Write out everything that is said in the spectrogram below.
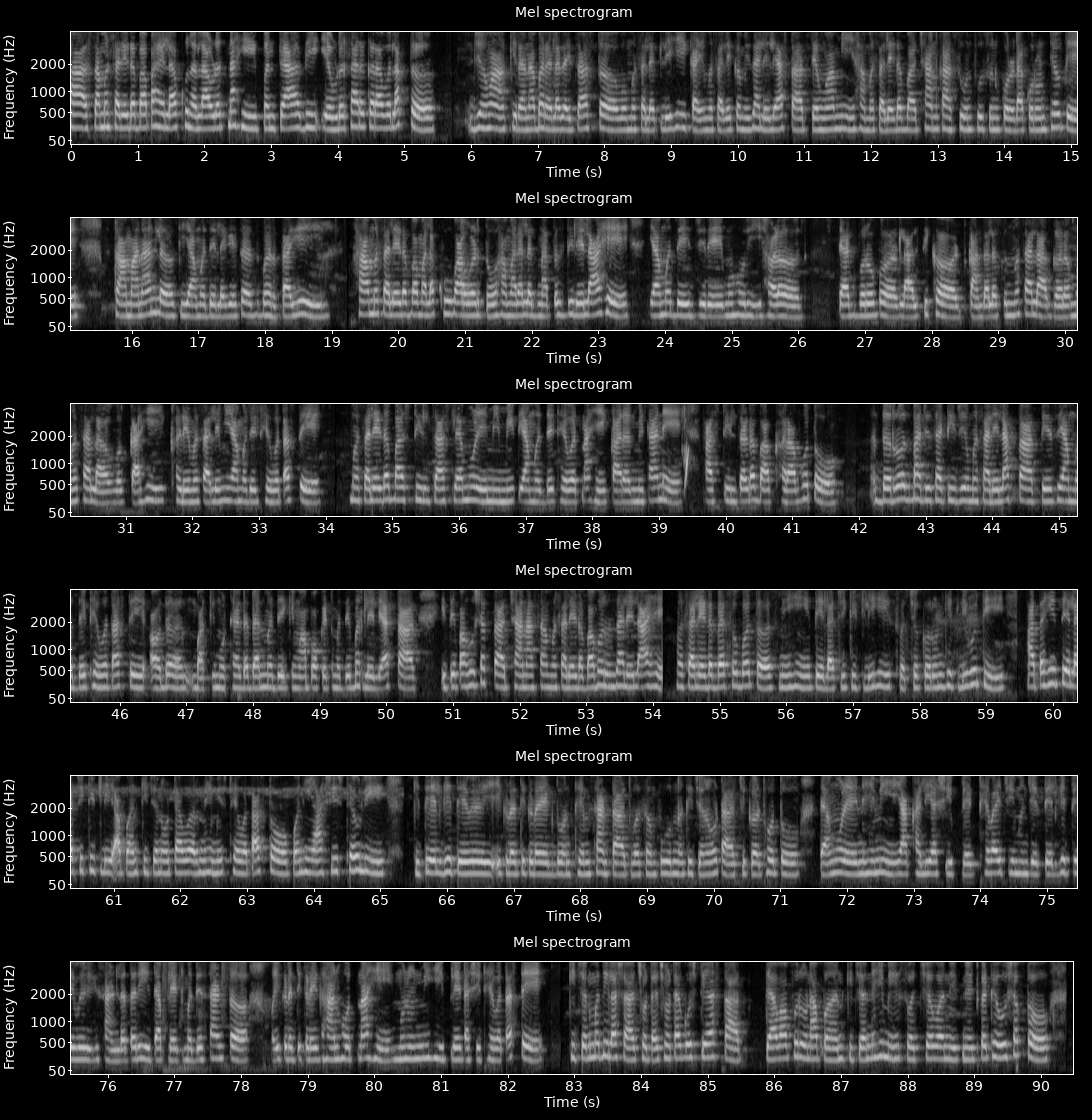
हा असा मसाले डबा पाहायला कुणाला आवडत नाही पण त्याआधी एवढं सारं करावं लागतं. जेव्हा किराणा भरायला जायचं असतं व मसाल्यातलेही काही मसाले कमी झालेले असतात तेव्हा मी हा मसाले डबा छान घासून पुसून कोरडा करून ठेवते. सामान आणलं की यामध्ये लगेचच भरता येईल. हा मसाले डबा मला खूप आवडतो. हा मला लग्नातच दिलेला आहे. यामध्ये जिरे मोहरी हळद त्याचबरोबर लाल तिखट कांदा लसूण मसाला गरम मसाला व काही खडे मसाले मी यामध्ये ठेवत असते. मसाले डबा स्टीलचा असल्यामुळे मी मीठ यामध्ये ठेवत नाही कारण मिठाने हा स्टीलचा डबा खराब होतो. दररोज भाजीसाठी जे मसाले लागतात तेच यामध्ये ठेवत असते. ऑदर बाकी मोठ्या डब्यांमध्ये किंवा पॉकेटमध्ये भरलेले असतात. इथे पाहू शकता छान असा मसाले डबा भरून झालेला आहे. मसाले डब्यासोबतच मी ही तेलाची किटलीही स्वच्छ करून घेतली होती. आता ही तेलाची किटली आपण किचन ओट्यावर नेहमीच ठेवत असतो पण ही अशीच ठेवली की तेल घेते वेळी इकडं तिकडं एक दोन थेंब सांडतात व संपूर्ण किचन ओटा चिकट होतो. त्यामुळे नेहमी याखाली अशी प्लेट ठेवायची म्हणजे तेल घेते वेळी सांडलं तरी त्या प्लेटमध्ये सांडतं व इकडे तिकडे घाण होत नाही म्हणून मी ही प्लेट अशी ठेवत असते. किचनमधील अशा छोट्या छोट्या गोष्टी असतात त्या वापरून आपण किचन नेहमी स्वच्छ व नीटनेटकं ठेवू शकतो.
